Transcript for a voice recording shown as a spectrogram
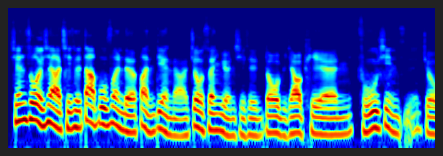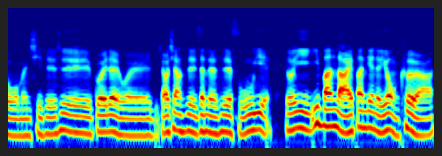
先说一下，其实大部分的饭店啊，救生员其实都比较偏服务性质，就我们其实是归类为比较像是真的是服务业，所以一般来饭店的游泳课啊。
